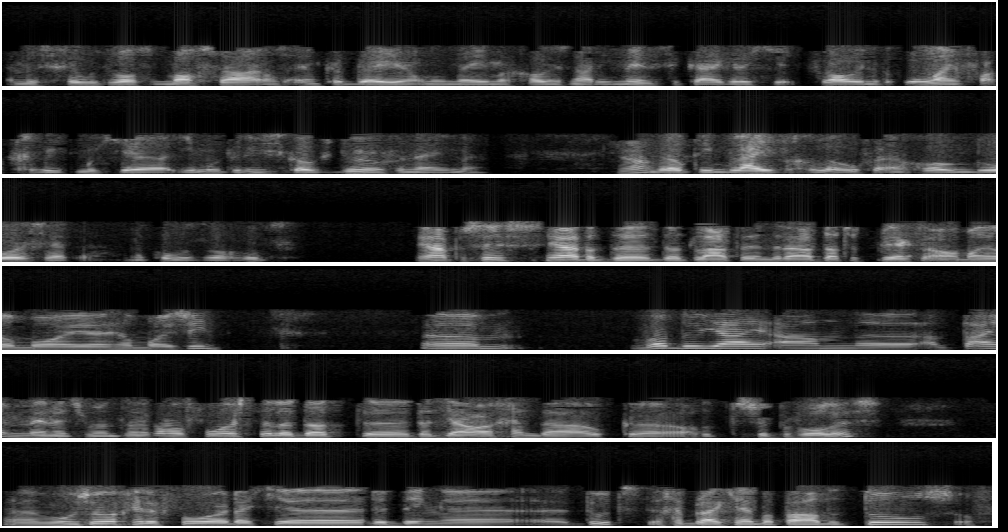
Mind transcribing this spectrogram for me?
En misschien moeten we als massa en als MKB en ondernemer gewoon eens naar die mensen kijken. Dat je vooral in het online vakgebied moet je, je moet risico's durven nemen. Ja. En er ook in blijven geloven en gewoon doorzetten. Dan komt het wel goed. Ja, precies. Ja, dat, eh, dat laten inderdaad dat soort projecten allemaal heel mooi, eh, heel mooi zien. Ehm, wat doe jij aan, eh, aan time management? Ik kan me voorstellen dat, eh, dat jouw agenda ook eh, altijd super vol is. Hoe zorg je ervoor dat je de dingen doet? Gebruik jij bepaalde tools? Of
